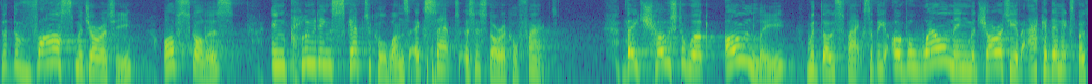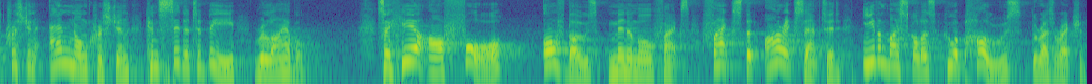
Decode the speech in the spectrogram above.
that the vast majority of scholars, including skeptical ones, accept as historical fact. They chose to work only with those facts that the overwhelming majority of academics, both Christian and non Christian, consider to be reliable. So here are four of those minimal facts, facts that are accepted even by scholars who oppose the resurrection.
